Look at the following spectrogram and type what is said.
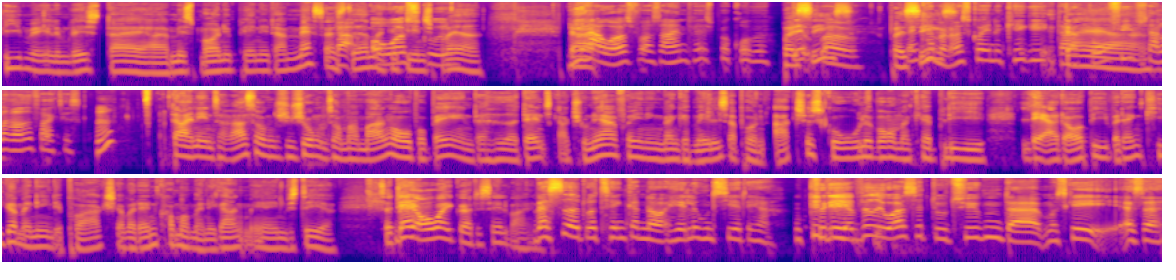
Female Invest, der er Miss Money Penny, der er masser af der steder, man kan blive inspireret. Der... Vi har jo også vores egen Facebook-gruppe. Præcis, det var jo, præcis. Den kan man også gå ind og kigge i. Der, der er gode fifs allerede, faktisk. Hmm? Der er en interesseorganisation, som har mange år på banen, der hedder Dansk Aktionærforening. Man kan melde sig på en aktieskole, hvor man kan blive lært op i, hvordan kigger man egentlig på aktier, hvordan kommer man i gang med at investere. Så det er over i gør det selv vejen. Hvad sidder du og tænker, når Helle hun siger det her? Det, Fordi det, jeg ved jo også, at du er typen, der måske, altså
